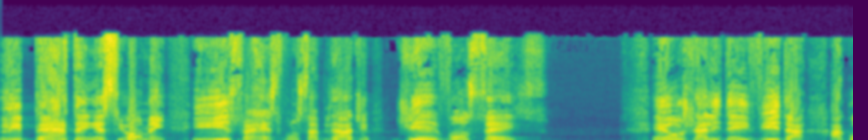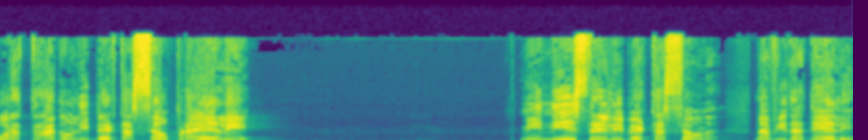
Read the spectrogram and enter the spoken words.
libertem esse homem, e isso é responsabilidade de vocês. Eu já lhe dei vida, agora tragam libertação para ele. Ministrem libertação na vida dele,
